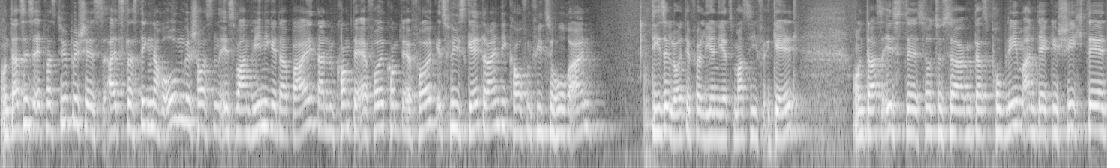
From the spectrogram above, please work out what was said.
Und das ist etwas Typisches. Als das Ding nach oben geschossen ist, waren wenige dabei. Dann kommt der Erfolg, kommt der Erfolg. Es fließt Geld rein, die kaufen viel zu hoch ein. Diese Leute verlieren jetzt massiv Geld. Und das ist äh, sozusagen das Problem an der Geschichte.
